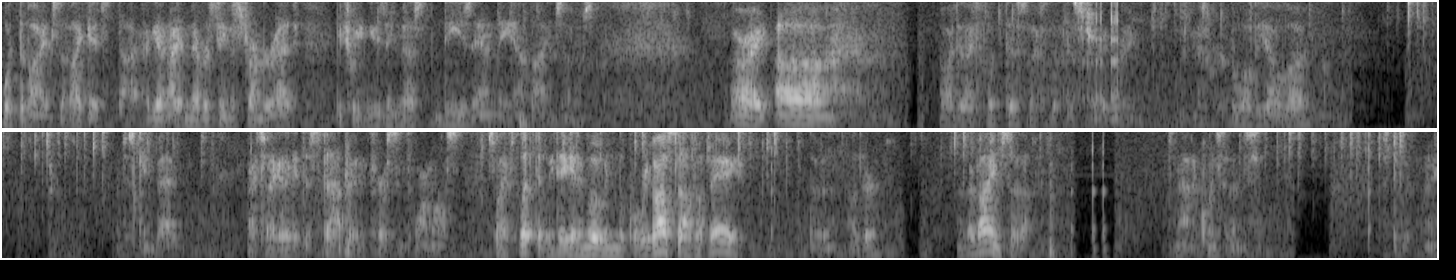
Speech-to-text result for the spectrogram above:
with the vibes. Like it's again, I have never seen a stronger edge between using this, these, and the uh, volume setups. All right. Uh, oh, did I flip this? I flipped this trade right. Because we're below the yellow lug. I just came back. All right, so I got to get this stop in first and foremost. So I flipped it. We did get a move, and look where we bounced off of. Hey, the other another volume setup. It's not a coincidence. Stick my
